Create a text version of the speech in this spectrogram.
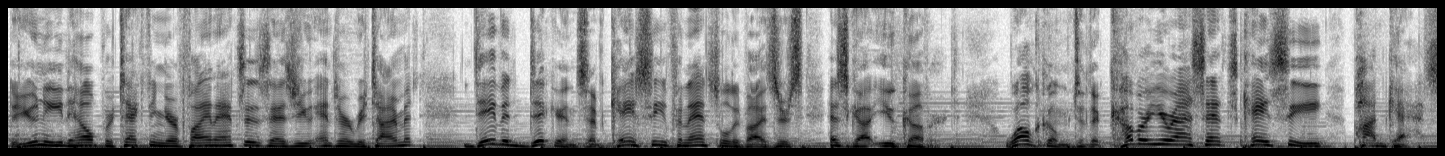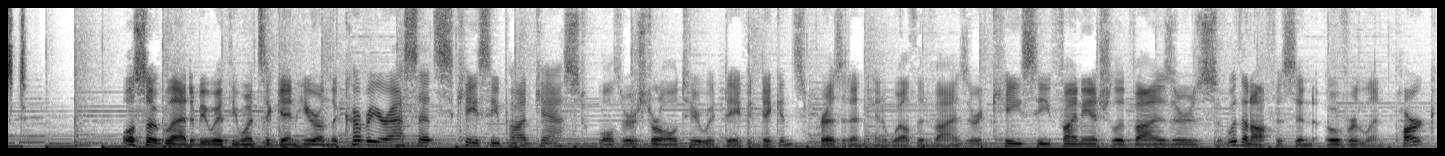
Do you need help protecting your finances as you enter retirement? David Dickens of KC Financial Advisors has got you covered. Welcome to the Cover Your Assets KC podcast. Well, so glad to be with you once again here on the Cover Your Assets KC podcast. Walter Storholt here with David Dickens, President and Wealth Advisor at KC Financial Advisors with an office in Overland Park.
